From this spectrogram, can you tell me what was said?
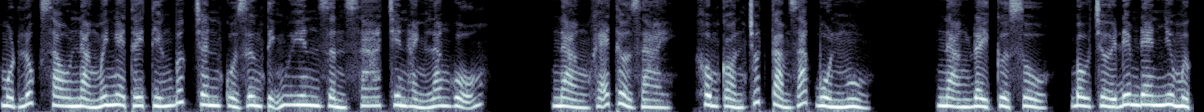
Một lúc sau nàng mới nghe thấy tiếng bước chân của Dương Tĩnh Uyên dần xa trên hành lang gỗ. Nàng khẽ thở dài, không còn chút cảm giác buồn ngủ. Nàng đẩy cửa sổ, bầu trời đêm đen như mực,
